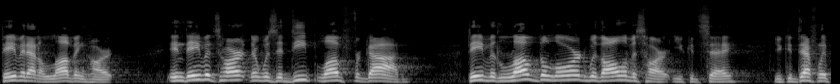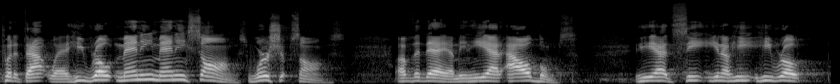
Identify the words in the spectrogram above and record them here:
David had a loving heart. In David's heart, there was a deep love for God. David loved the Lord with all of his heart, you could say. You could definitely put it that way. He wrote many, many songs, worship songs of the day. I mean, he had albums. He had, see, you know, he, he wrote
